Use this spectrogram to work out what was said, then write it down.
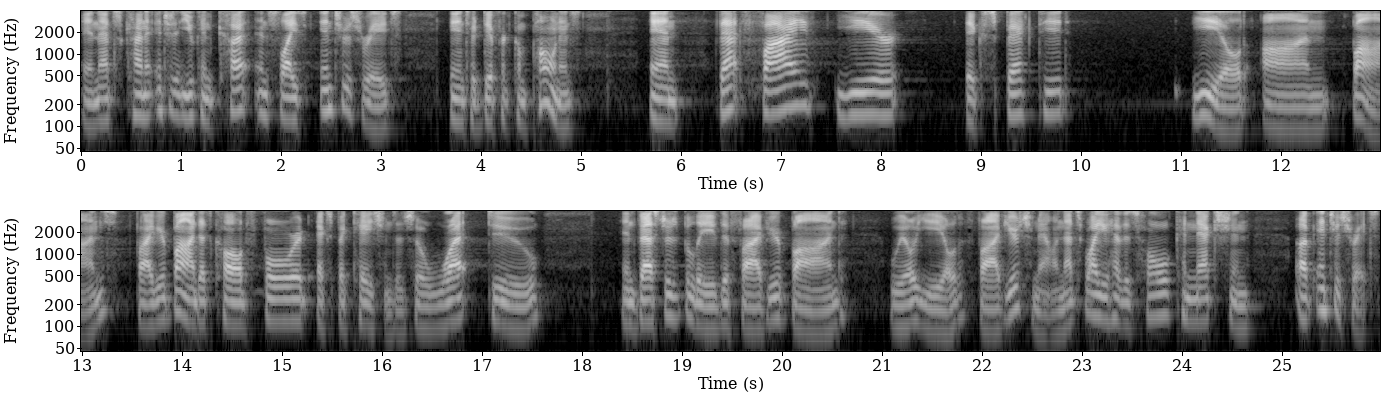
And that's kind of interesting. You can cut and slice interest rates into different components. And that five year expected yield on bonds, five year bond, that's called forward expectations. And so, what do investors believe the five year bond will yield five years from now. And that's why you have this whole connection of interest rates.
